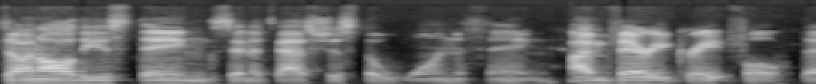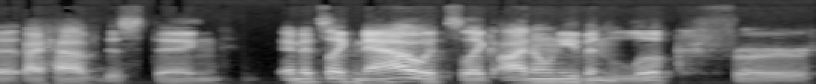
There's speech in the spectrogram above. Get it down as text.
done all these things and it, that's just the one thing. I'm very grateful that I have this thing and it's like now it's like I don't even look for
